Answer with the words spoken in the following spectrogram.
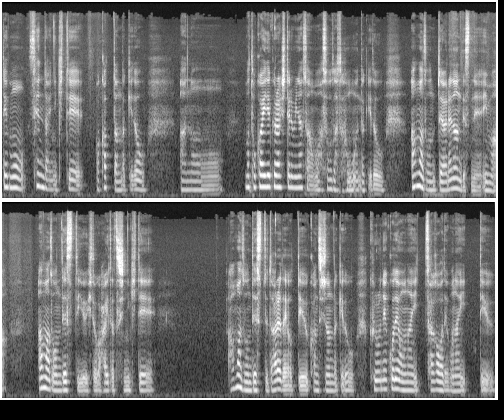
でも仙台に来て分かったんだけどあのーまあ、都会で暮らしてる皆さんはそうだと思うんだけどアマゾンってあれなんですね今。アマゾンですっていう人が配達しに来てアマゾンですって誰だよっていう感じなんだけど黒猫でもない佐川でもないっていう。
